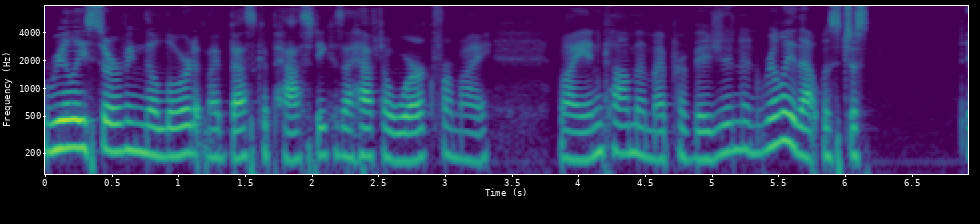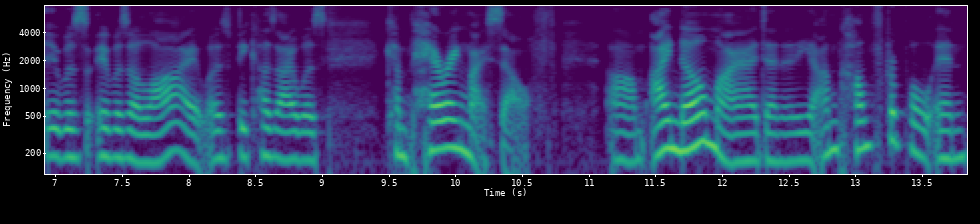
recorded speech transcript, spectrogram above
really serving the Lord at my best capacity because I have to work for my my income and my provision? And really, that was just it was it was a lie. It was because I was comparing myself. Um, I know my identity. I'm comfortable in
